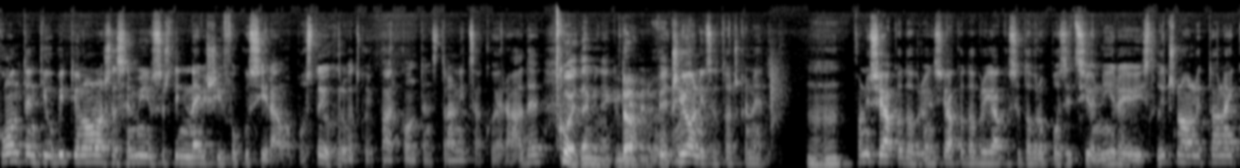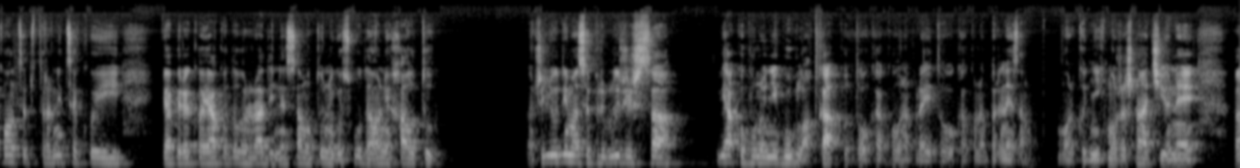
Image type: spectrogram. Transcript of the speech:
content je u biti ono što se mi u suštini najviše i fokusiramo. Postoji u Hrvatskoj par content stranica koje rade. Ko je? Daj mi neki Da. primjer. Učionica.net. Oni su jako dobri, oni su jako dobri, jako se dobro pozicioniraju i slično, ali to je onaj koncept stranice koji, ja bih rekao, jako dobro radi ne samo tu, nego svuda, on je how to. Znači, ljudima se približiš sa jako puno njih googla, kako to, kako napraviti to, kako napraviti, ne znam. Kod njih možeš naći one uh,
